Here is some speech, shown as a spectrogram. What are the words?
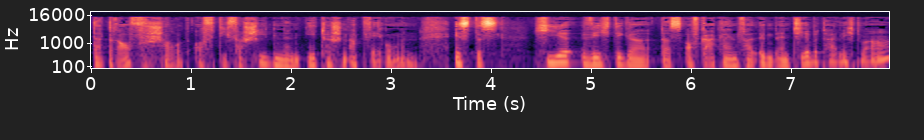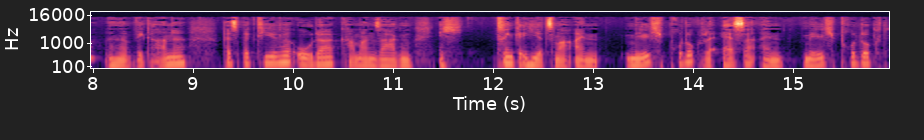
da drauf schaut auf die verschiedenen ethischen Abwägungen. Ist es hier wichtiger, dass auf gar keinen Fall irgendein Tier beteiligt war, eine vegane Perspektive, oder kann man sagen, ich trinke hier zwar ein Milchprodukt oder esse ein Milchprodukt,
